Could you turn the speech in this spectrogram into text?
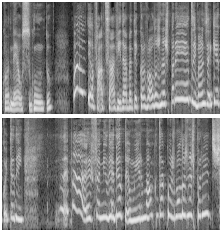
Quando é o segundo, ele fala-se a vida a bater com as bolas nas paredes e não sei o que é, coitadinho. Epá, a família dele tem um irmão que dá com as bolas nas paredes.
